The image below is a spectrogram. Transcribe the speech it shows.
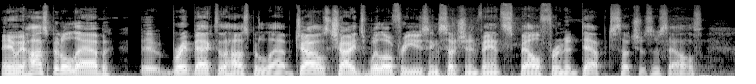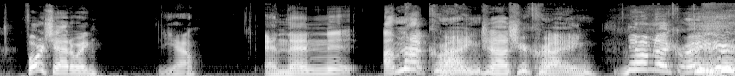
Anyway, hospital lab. Uh, right back to the hospital lab. Giles chides Willow for using such an advanced spell for an adept such as herself. Foreshadowing. Yeah. And then I'm not crying, Josh. You're crying. No, I'm not crying. You're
